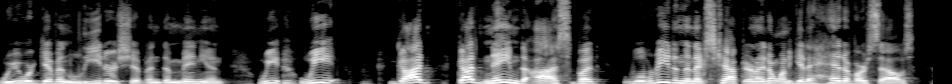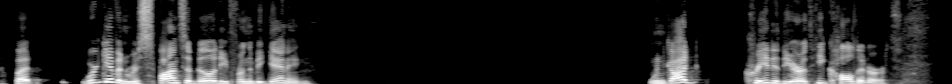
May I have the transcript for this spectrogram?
We were given leadership and dominion. We, we, God, God named us, but we'll read in the next chapter, and I don't want to get ahead of ourselves, but we're given responsibility from the beginning. When God created the earth, He called it earth.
